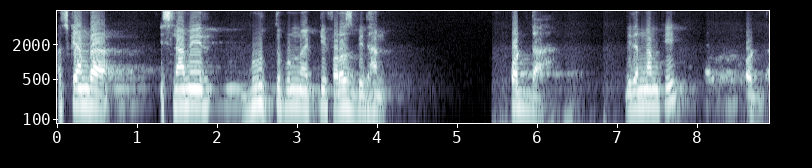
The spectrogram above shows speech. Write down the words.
আজকে আমরা ইসলামের গুরুত্বপূর্ণ একটি ফরজ বিধান, পর্দা। বিধান নাম কি? পর্দা।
